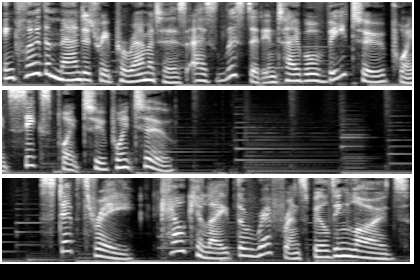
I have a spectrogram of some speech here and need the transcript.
Include the mandatory parameters as listed in Table V2.6.2.2. Step 3. Calculate the reference building loads.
